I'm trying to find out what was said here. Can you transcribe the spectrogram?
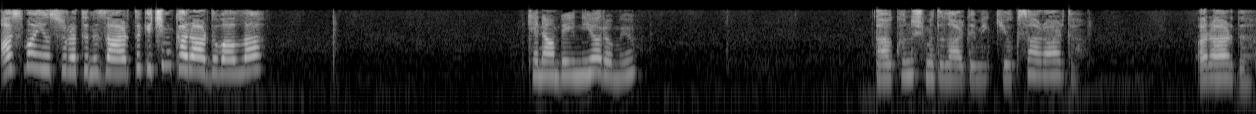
Asmayın suratınızı artık içim karardı valla. Kenan Bey niye aramıyor? Daha konuşmadılar demek ki yoksa arardı. Arardı.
